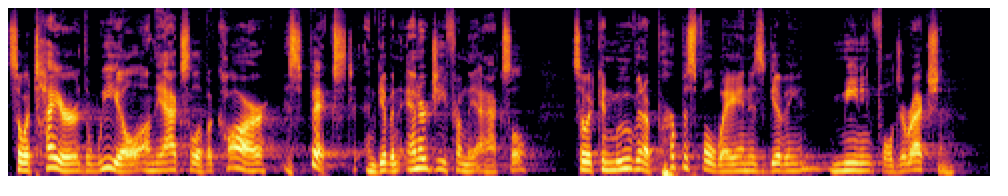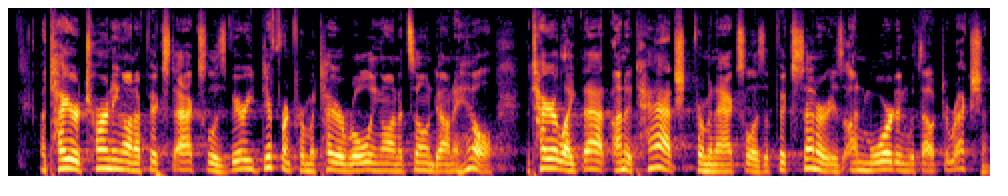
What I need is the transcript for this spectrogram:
So, a tire, the wheel on the axle of a car, is fixed and given energy from the axle so it can move in a purposeful way and is giving meaningful direction. A tire turning on a fixed axle is very different from a tire rolling on its own down a hill. A tire like that, unattached from an axle as a fixed center, is unmoored and without direction.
